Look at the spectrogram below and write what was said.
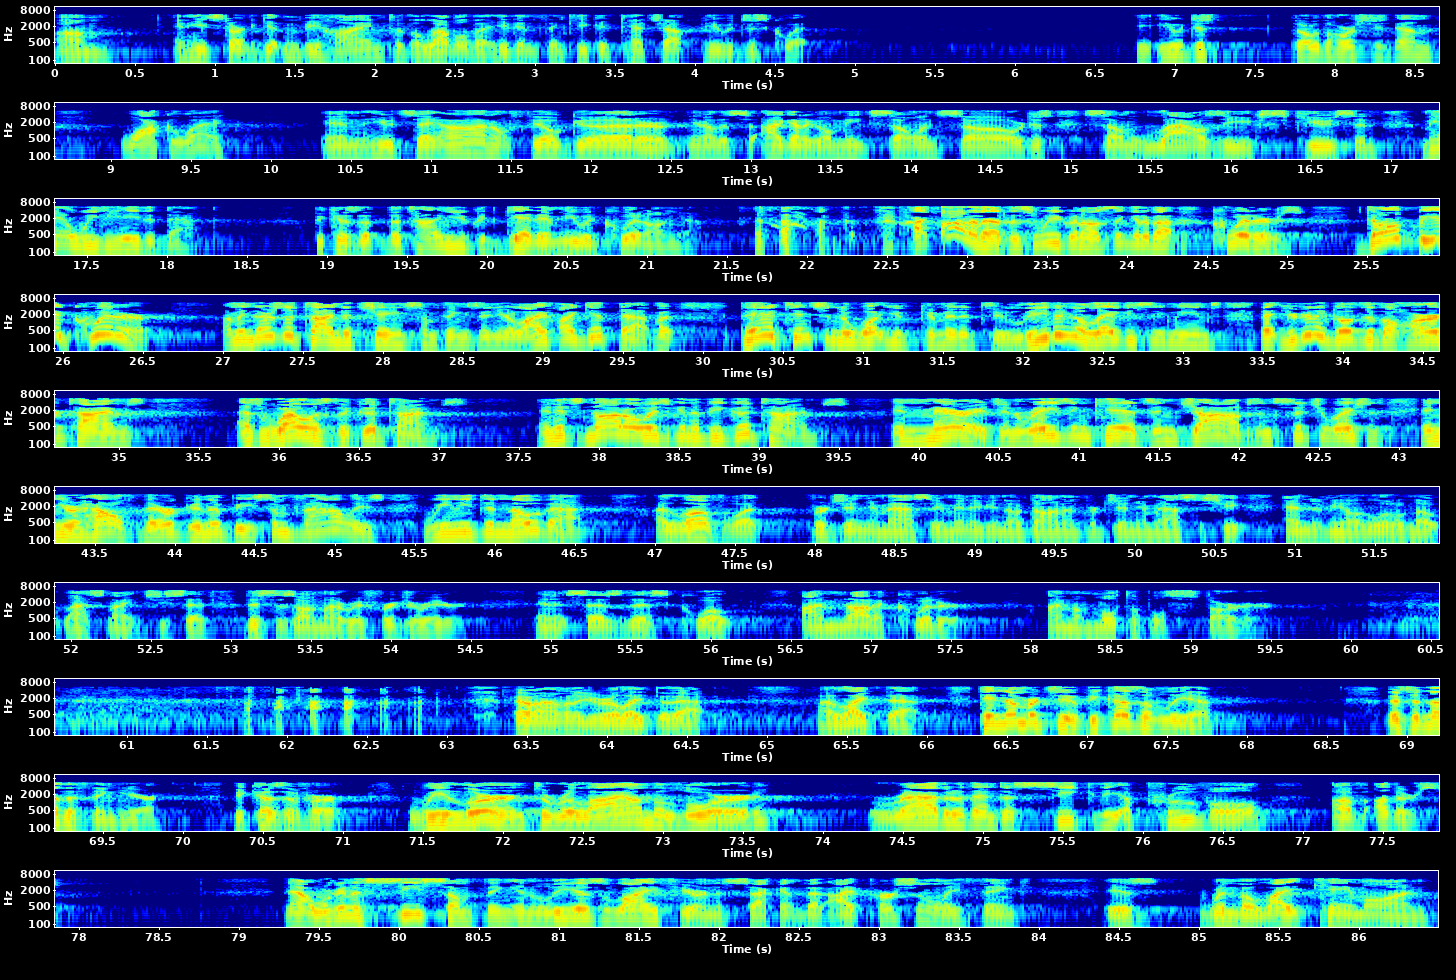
um, and he started getting behind to the level that he didn't think he could catch up, he would just quit. He, he would just throw the horseshoes down and walk away. And he would say, "Oh, I don't feel good," or you know, this I got to go meet so and so, or just some lousy excuse. And man, we hated that because at the time you could get him, he would quit on you. I thought of that this week when I was thinking about quitters. Don't be a quitter. I mean, there's a time to change some things in your life. I get that. But pay attention to what you've committed to. Leaving a legacy means that you're going to go through the hard times as well as the good times. And it's not always going to be good times. In marriage, in raising kids, in jobs, in situations, in your health, there are going to be some valleys. We need to know that. I love what Virginia Massey, many of you know Dawn and Virginia Massey, she handed me a little note last night. She said, this is on my refrigerator. And it says this, quote, I'm not a quitter. I'm a multiple starter. How many of you relate to that? I like that. Okay, number two, because of Leah, there's another thing here. Because of her. We learn to rely on the Lord rather than to seek the approval of others. Now, we're going to see something in Leah's life here in a second that I personally think is when the light came on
